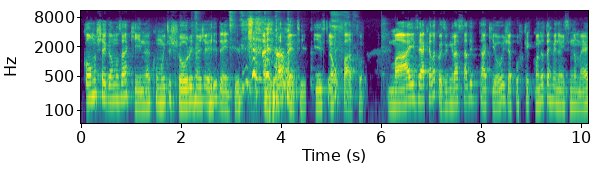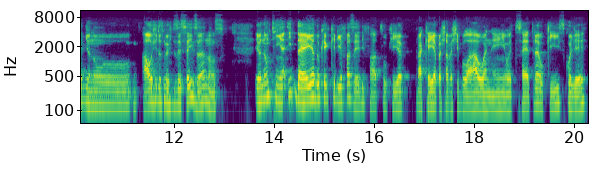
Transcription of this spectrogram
Como chegamos aqui, né? Com muito choro e ranger de dentes. Certamente. Isso é um fato. Mas é aquela coisa. O engraçado de estar aqui hoje é porque quando eu terminei o ensino médio, no auge dos meus 16 anos, eu não tinha ideia do que eu queria fazer, de fato, o que ia, para que ia prestar vestibular, ou Enem, ou etc., o que escolher.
